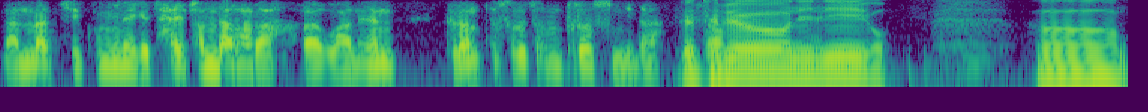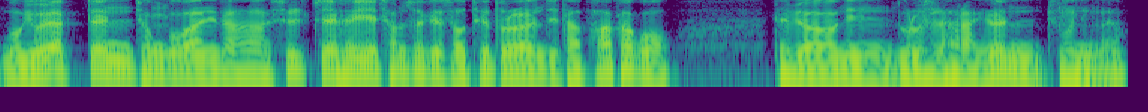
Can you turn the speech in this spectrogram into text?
낱낱이 국민에게 잘 전달하라라고 하는 그런 뜻으로 저는 들었습니다. 그러니까 대변인이 어, 어, 뭐 요약된 정보가 아니라 실제 회의에 참석해서 어떻게 돌아가는지 다 파악하고 대변인 노릇을 하라 이런 주문인가요?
